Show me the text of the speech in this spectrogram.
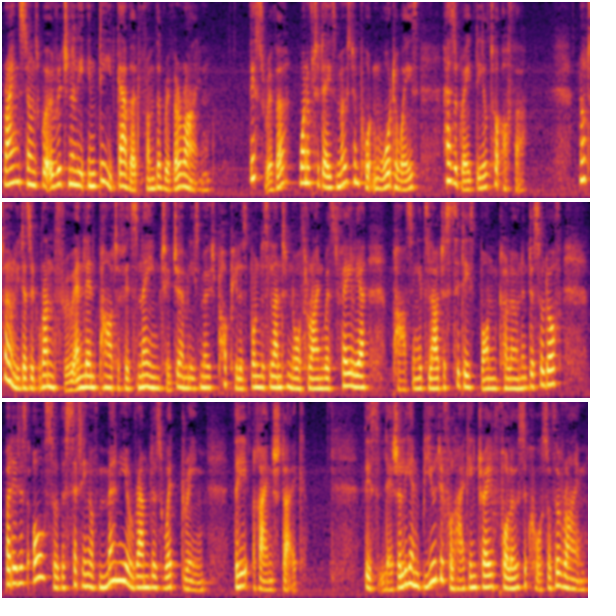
rhinestones were originally indeed gathered from the River Rhine. This river, one of today's most important waterways, has a great deal to offer. Not only does it run through and lend part of its name to Germany's most populous Bundesland, North Rhine Westphalia, passing its largest cities, Bonn, Cologne, and Düsseldorf, but it is also the setting of many a rambler's wet dream, the Rheinsteig. This leisurely and beautiful hiking trail follows the course of the Rhine.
